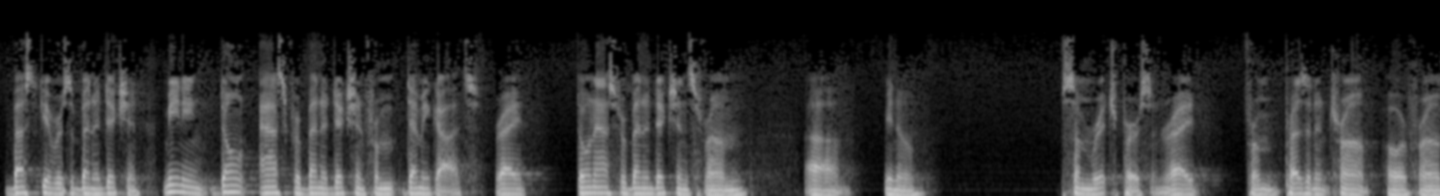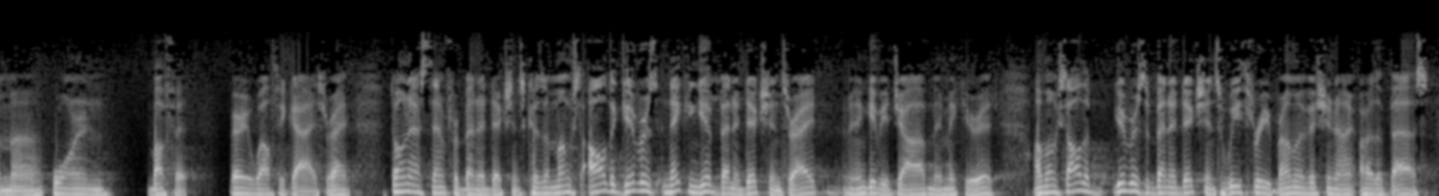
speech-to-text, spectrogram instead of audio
best givers of benediction. Meaning, don't ask for benediction from demigods, right? Don't ask for benedictions from, uh, you know, some rich person, right? From President Trump or from uh, Warren Buffett, very wealthy guys, right? Don't ask them for benedictions because amongst all the givers, and they can give benedictions, right? I mean, they give you a job and they make you rich. Amongst all the givers of benedictions, we three, Brahma, Vishnu, and I, are the best.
